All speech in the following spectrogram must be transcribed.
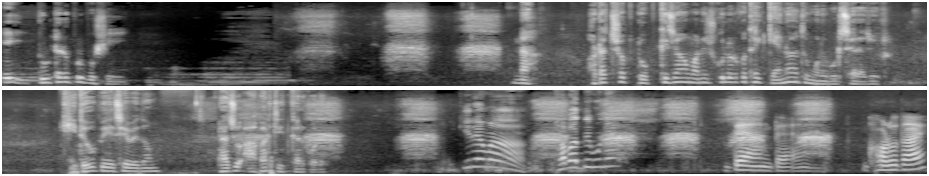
এই টুলটার উপর বসেই। না হঠাৎ সব টপকে যাওয়া মানুষগুলোর কথায় কেন এত মনে পড়ছে রাজুর? খিদেও পেয়েছে বেদম। রাজু আবার চিৎকার করে। কিরে মা খাবার দেবো না? ড্যাং ড্যাং। ঘরদায়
